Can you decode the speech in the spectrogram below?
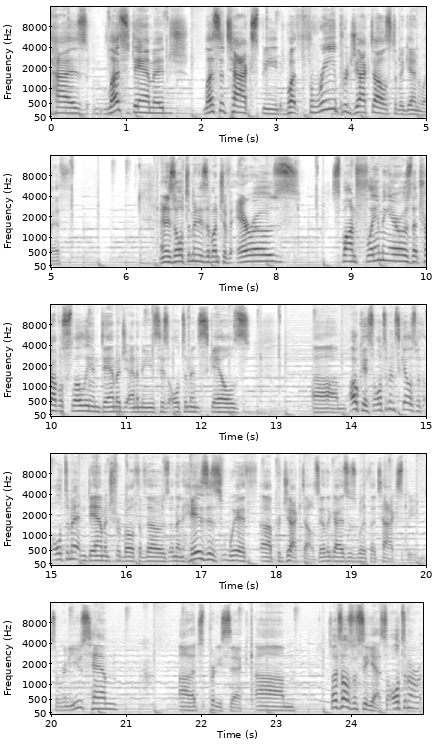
has less damage, less attack speed, but three projectiles to begin with. And his ultimate is a bunch of arrows. Spawn flaming arrows that travel slowly and damage enemies. His ultimate scales. Um, okay, so ultimate scales with ultimate and damage for both of those. And then his is with uh, projectiles. The other guy's was with attack speed. So we're going to use him. Uh, that's pretty sick. Um, so let's also see, yeah, so ultimate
